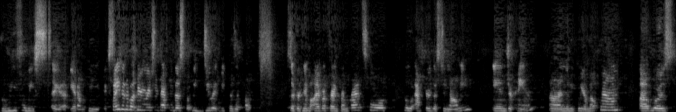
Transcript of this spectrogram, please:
gleefully, you know, be excited about doing research after this, but we do it because it helps. So, for example, I have a friend from grad school who, after the tsunami in Japan uh, and the nuclear meltdown, uh, was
